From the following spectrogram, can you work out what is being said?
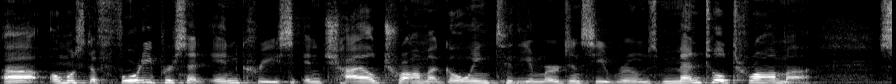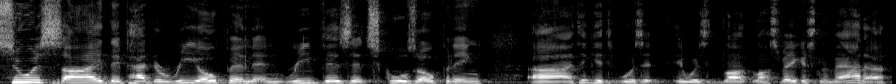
Uh, almost a 40% increase in child trauma going to the emergency rooms, mental trauma suicide. They've had to reopen and revisit schools opening. Uh, I think it was it, it was La- Las Vegas, Nevada,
